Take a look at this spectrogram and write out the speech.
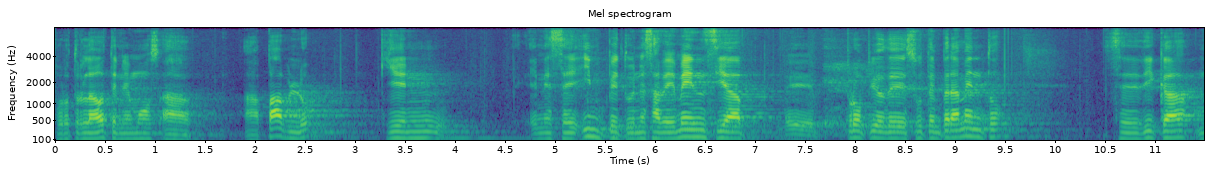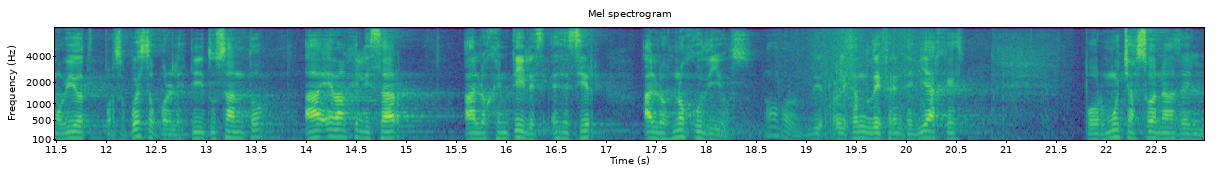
Por otro lado tenemos a, Pablo, quien en ese ímpetu, en esa vehemencia eh, propio de su temperamento, se dedica, movido por supuesto por el Espíritu Santo, a evangelizar a los gentiles, es decir, a los no judíos, realizando diferentes viajes por muchas zonas del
